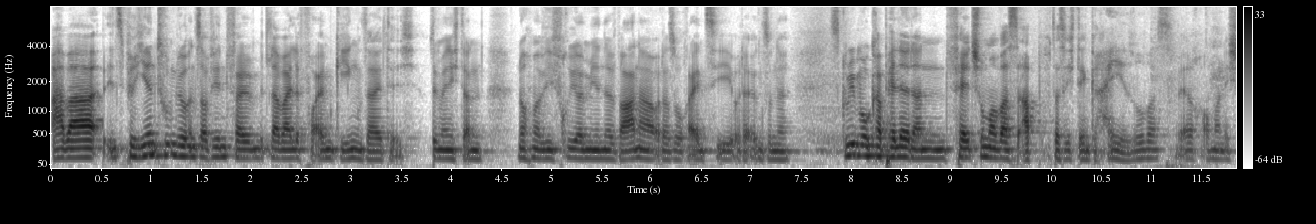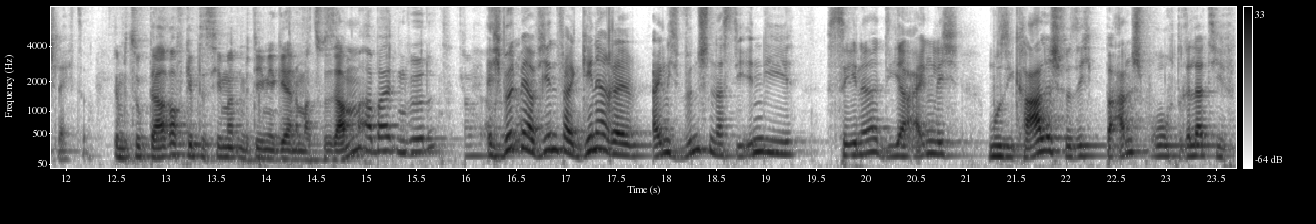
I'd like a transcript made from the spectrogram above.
Aber inspirieren tun wir uns auf jeden Fall mittlerweile vor allem gegenseitig. Wenn ich dann nochmal wie früher mir eine Warner oder so reinziehe oder irgendeine so Screamo-Kapelle, dann fällt schon mal was ab, dass ich denke, hey, sowas wäre doch auch mal nicht schlecht. So. In Bezug darauf, gibt es jemanden, mit dem ihr gerne mal zusammenarbeiten würdet? Ich würde mir auf jeden Fall generell eigentlich wünschen, dass die Indie-Szene, die ja eigentlich musikalisch für sich beansprucht, relativ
